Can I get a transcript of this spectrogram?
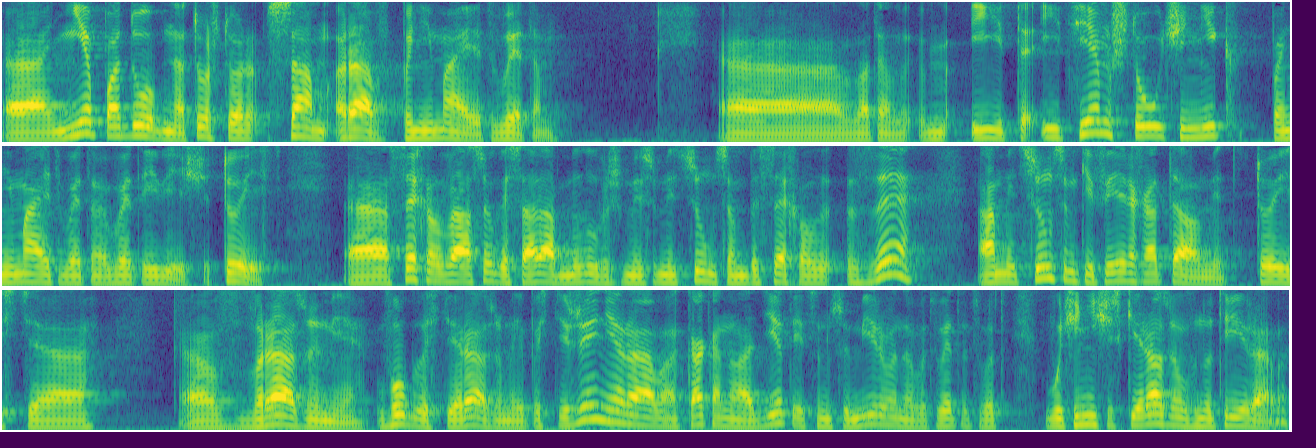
Э, не подобно то, что сам Рав понимает в этом – Э, и, и тем, что ученик понимает в, это, в этой вещи. То есть, э, сехал ваасога сараб милувш мицумцам бесехал зе, а митсумцем кефейрах аталмит, то есть э, э, в разуме, в области разума и постижения Рава, как оно одето и цимсумировано вот в этот вот, в ученический разум внутри Рава.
